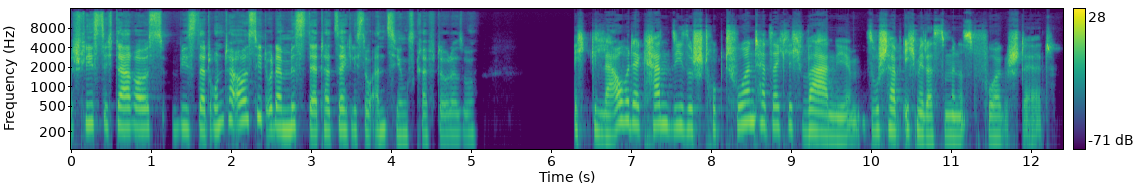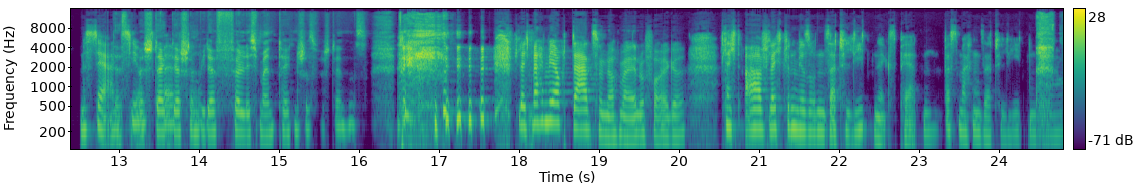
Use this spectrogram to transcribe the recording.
schließt sich daraus, wie es da drunter aussieht, oder misst der tatsächlich so Anziehungskräfte oder so? Ich glaube, der kann diese Strukturen tatsächlich wahrnehmen. So habe ich mir das zumindest vorgestellt. Misst der Das übersteigt ja schon wieder völlig mein technisches Verständnis. vielleicht machen wir auch dazu noch mal eine Folge. Vielleicht, ah, vielleicht finden wir so einen Satellitenexperten. Was machen Satelliten genau?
